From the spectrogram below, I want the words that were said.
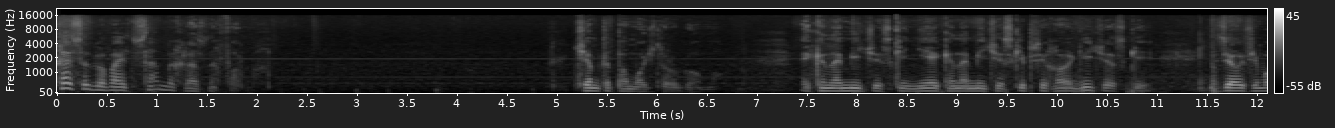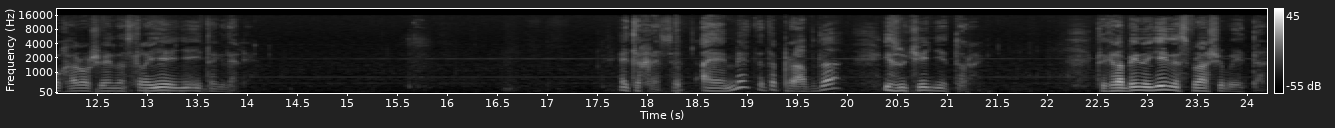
Хесед бывает в самых разных формах. Чем-то помочь другому. Экономически, неэкономически, психологически, сделать ему хорошее настроение и так далее. Это хесед. А эмет – это правда изучение Торы. Так Рабину Ейна спрашивает так.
